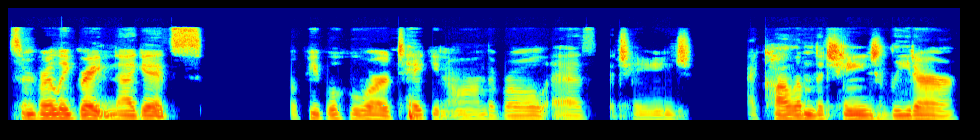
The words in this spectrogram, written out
some really great nuggets for people who are taking on the role as a change. I call them the change leader,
